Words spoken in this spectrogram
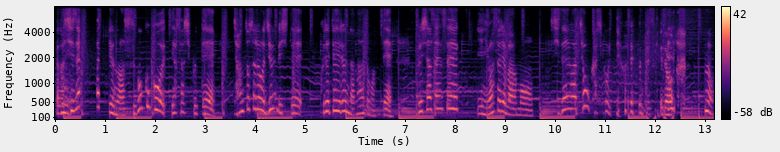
だから自然っていうのはすごくこう優しくてちゃんとそれを準備してくれているんだなと思って。クリシャ先生に言わせればもう自然は超賢いって言われるんですけどその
